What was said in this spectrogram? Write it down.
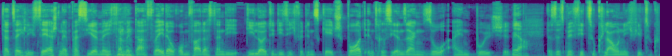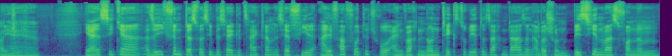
tatsächlich sehr schnell passieren, wenn ich da mit Darth Vader rumfahre, dass dann die, die Leute, die sich für den Skate-Sport interessieren, sagen, so ein Bullshit. Ja. Das ist mir viel zu clownig, viel zu quatschig. ja. ja, es sieht ja, also ich finde, das, was sie bisher gezeigt haben, ist ja viel Alpha-Footage, wo einfach non-texturierte Sachen da sind, aber schon ein bisschen was von einem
